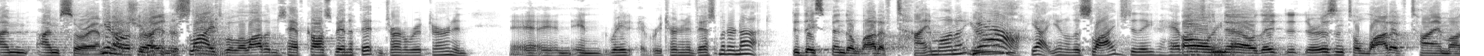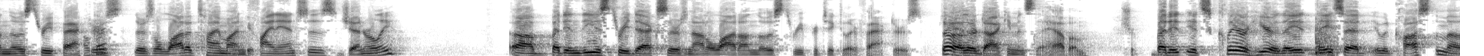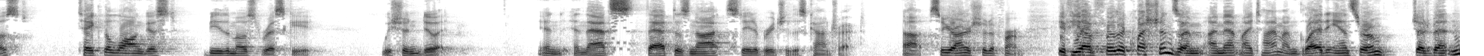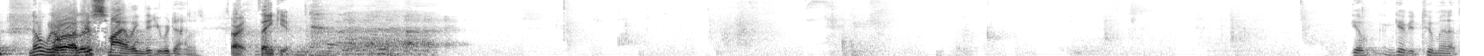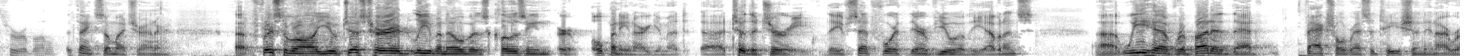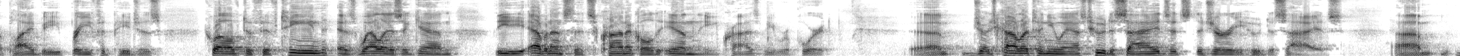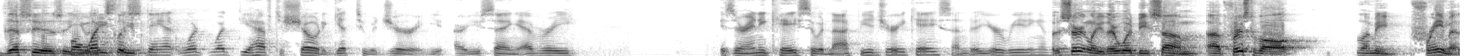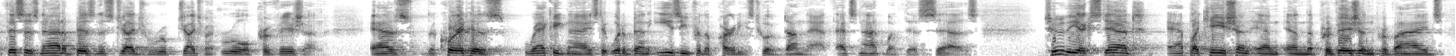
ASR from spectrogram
I'm I'm sorry. I'm You know, if sure you look I at the slides, will a lot of them have cost benefit, internal return, and and, and rate, return on investment or not? Did they spend a lot of time on it? Honor? Yeah, yeah. You know, the slides, do they have those Oh no, they, there isn't a lot of time on those three factors. Okay. There's a lot of time on finances generally, uh, but in these three decks, there's not a lot on those three particular factors. There are other documents that have them. But it, it's clear here, they, they said it would cost the most, take the longest, be the most risky. We shouldn't do it. And, and that's, that does not state a breach of this contract. Uh, so Your Honor should affirm. If you have further questions, I'm, I'm at my time. I'm glad to answer them, Judge Benton. No, or no, I'm just smiling that you were done. All right, thank you. Give, give you two minutes for rebuttal. Thanks so much, Your Honor. Uh, First of all, you've just heard LivaNova's closing or opening argument uh, to the jury. They've set forth their view of the evidence. Uh, We have rebutted that factual recitation in our reply brief at pages 12 to 15, as well as, again, the evidence that's chronicled in the Crosby report. Um, Judge Colleton, you asked who decides. It's the jury who decides. Um, This is a uniquely... what's the stand, what, what do you have to show to get to a jury? Are you saying every, is there any case that would not be a jury case under your reading of this? Certainly, there would be some. Uh, First of all, let me frame it. This is not a business judgment rule provision. As the court has recognized, it would have been easy for the parties to have done that. That's not what this says. To the extent application and, and the provision provides,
